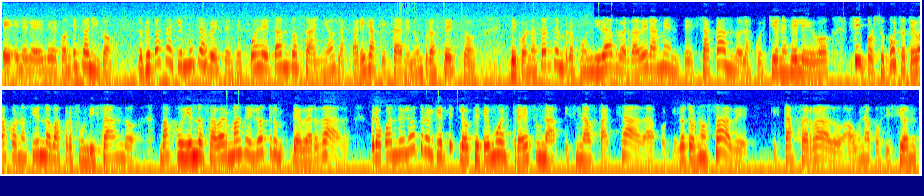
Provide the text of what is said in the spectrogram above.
Eh, le, le, contesto a Nico. Lo que pasa es que muchas veces, después de tantos años, las parejas que están en un proceso de conocerse en profundidad verdaderamente, sacando las cuestiones del ego, sí, por supuesto, te vas conociendo, vas profundizando, vas pudiendo saber más del otro de verdad. Pero cuando el otro el que lo que te muestra es una, es una fachada, porque el otro no sabe que está aferrado a una posición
